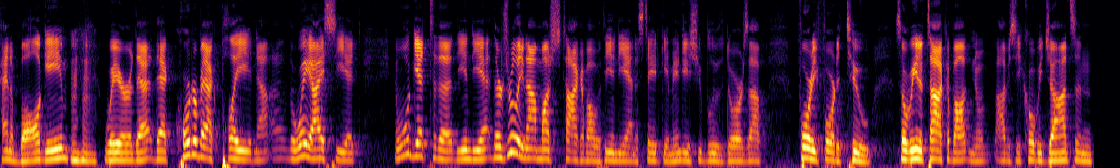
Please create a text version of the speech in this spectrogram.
kind of ball game mm-hmm. where that, that quarterback play, now, the way I see it, and we'll get to the, the Indiana, there's really not much to talk about with the Indiana State game. NDSU blew the doors off 44 to 2. So we're going to talk about, you know, obviously Kobe Johnson,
